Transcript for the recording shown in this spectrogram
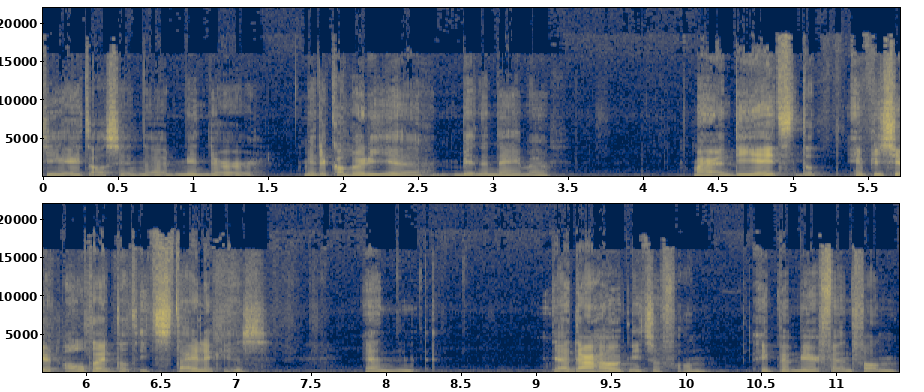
dieet als in minder, minder calorieën binnennemen. Maar een dieet, dat impliceert altijd dat iets tijdelijk is. En ja, daar hou ik niet zo van. Ik ben meer fan van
